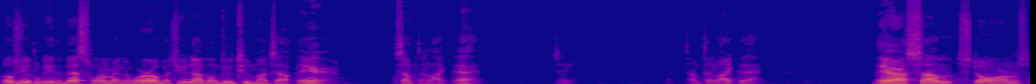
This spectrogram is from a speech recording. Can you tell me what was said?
Folks, you can be the best swimmer in the world, but you're not going to do too much out there. Something like that. See? Something like that. There are some storms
